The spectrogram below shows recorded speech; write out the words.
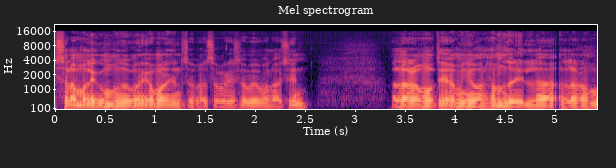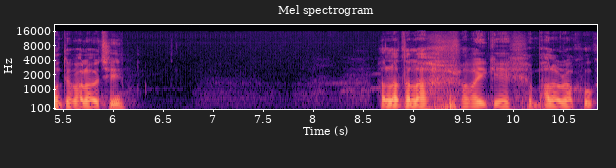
আসসালামু আলাইকুম বন্ধুগণ কেমন আছেন সবাই আশা করি সবাই ভালো আছেন। আল্লাহ রহমতে আমি আলহামদুলিল্লাহ আল্লাহ রহমতে ভালো আছি। আল্লাহ তালা সবাইকে ভালো রাখুক,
